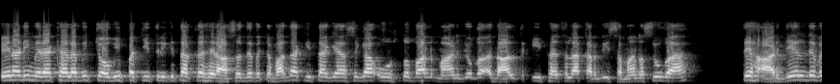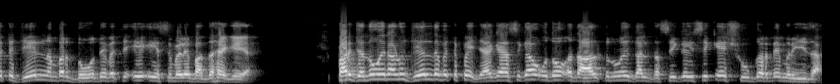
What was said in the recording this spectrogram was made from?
ਇਹਨਾਂ ਦੀ ਮੇਰਾ ਖਿਆਲ ਹੈ ਵੀ 24 25 ਤਰੀਕ ਤੱਕ ਹਿਰਾਸਤ ਦੇ ਵਿੱਚ ਵਾਅਦਾ ਕੀਤਾ ਗਿਆ ਸੀਗਾ। ਉਸ ਤੋਂ ਬਾਅਦ ਮਾਨਯੋਗ ਅਦਾਲਤ ਕੀ ਫੈਸਲਾ ਕਰਦੀ ਸਮਾਂ ਦੱਸੂਗਾ। ਤਿਹਾੜ ਜੇਲ੍ਹ ਦੇ ਵਿੱਚ ਜੇਲ੍ਹ ਨੰਬਰ 2 ਦੇ ਵਿੱਚ ਇਹ ਇਸ ਵੇਲੇ ਬੰਦ ਹੈਗੇ ਆ। ਪਰ ਜਦੋਂ ਇਹਨਾਂ ਨੂੰ ਜੇਲ੍ਹ ਦੇ ਵਿੱਚ ਭੇਜਿਆ ਗਿਆ ਸੀਗਾ, ਉਦੋਂ ਅਦਾਲਤ ਨੂੰ ਇਹ ਗੱਲ ਦੱਸੀ ਗਈ ਸੀ ਕਿ ਸ਼ੂਗਰ ਦੇ ਮਰੀਜ਼ ਆ।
